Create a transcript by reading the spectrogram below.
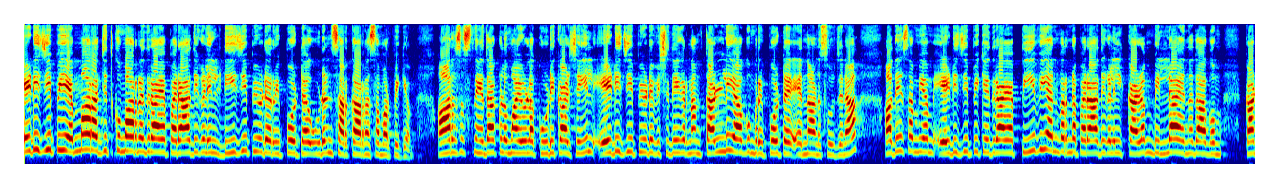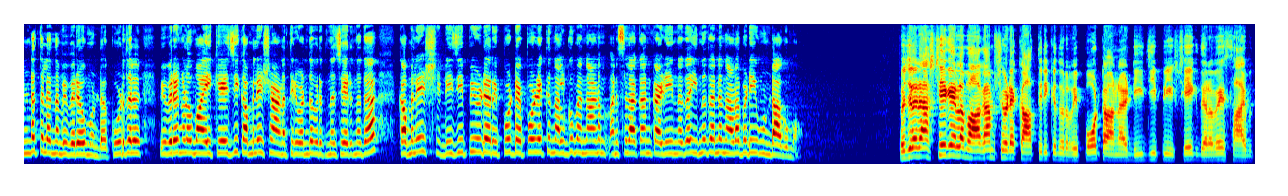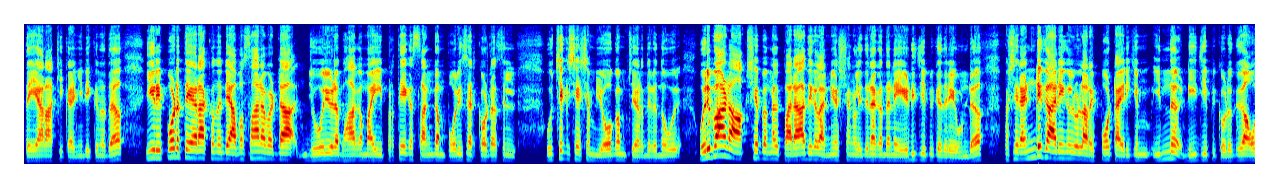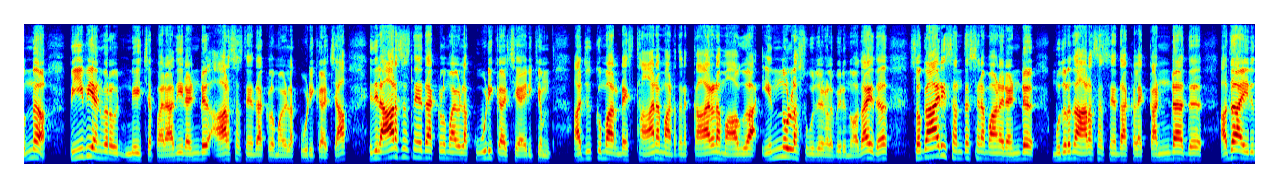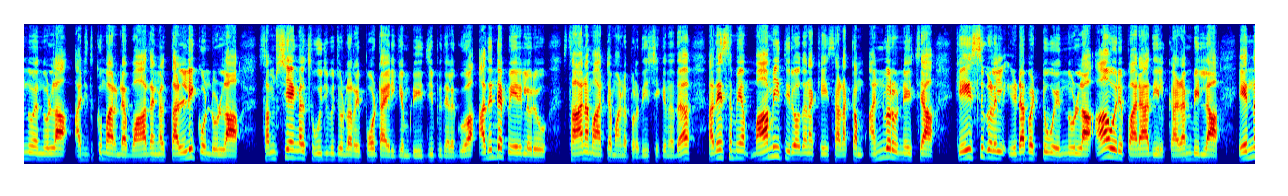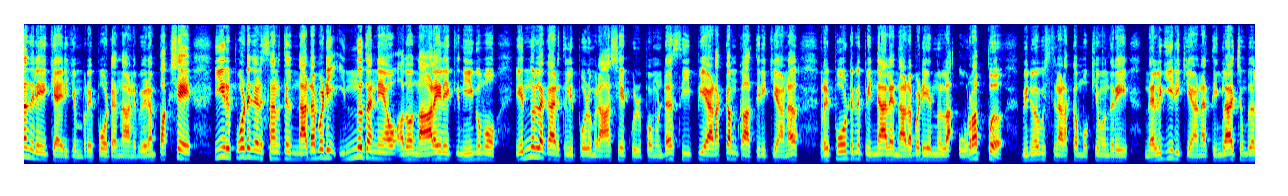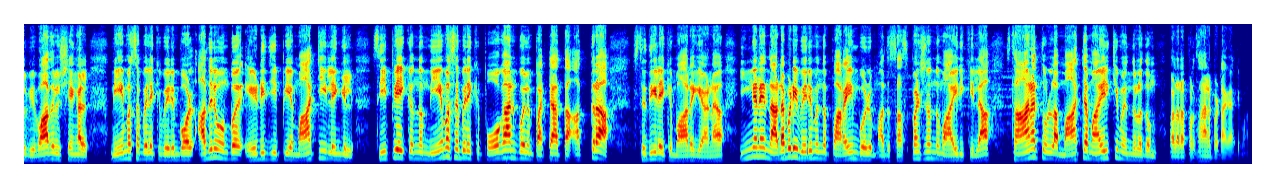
A D G P M R Ajith കുമാറിനെതിരായ പരാതികളിൽ D G പിയുടെ report ഉടൻ സർക്കാരിന് സമർപ്പിക്കും. ആർ എസ് എസ് നേതാക്കളുമായുള്ള കൂടിക്കാഴ്ചയിൽ എ ഡി ജി പിയുടെ വിശദീകരണം തള്ളിയാകും റിപ്പോർട്ട് എന്നാണ് സൂചന. അതേസമയം എ ഡി ജി പിക്കെതിരായ പി വി അൻവറിന്റെ പരാതികളിൽ കഴമ്പില്ല എന്നതാകും കണ്ടെത്തലെന്ന വിവരവുമുണ്ട്. കൂടുതൽ വിവരങ്ങളുമായി കെ ജി കമലേഷാണ് തിരുവനന്തപുരത്ത് നിന്ന് ചേരുന്നത്. കമലേഷ് ഡി ജി പിയുടെ റിപ്പോർട്ട് എപ്പോഴേക്ക് നൽകുമെന്നാണ് മനസ്സിലാക്കാൻ കഴിയുന്നത്? ഇന്ന് തന്നെ നടപടിയും ഉണ്ടാകുമോ? പ്രജല രാഷ്ട്രീയ കേരളം ആകാംക്ഷയോടെ കാത്തിരിക്കുന്ന ഒരു റിപ്പോർട്ടാണ് D G P Sheikh Darvesh Sahib തയ്യാറാക്കി കഴിഞ്ഞിരിക്കുന്നത്. ഈ റിപ്പോർട്ട് തയ്യാറാക്കുന്നതിന്റെ അവസാനവട്ട ജോലിയുടെ ഭാഗമായി പ്രത്യേക സംഘം പോലീസ് ഹെഡ്ക്വാർട്ടേഴ്സിൽ ഉച്ചയ്ക്ക് ശേഷം യോഗം ചേർന്നിരുന്നു. ഒരുപാട് ആക്ഷേപങ്ങൾ പരാതികൾ അന്വേഷണങ്ങൾ ഇതിനകം തന്നെ എ ഡി ജി പിക്കെതിരെ ഉണ്ട്. പക്ഷേ രണ്ട് കാര്യങ്ങളുള്ള റിപ്പോർട്ടായിരിക്കും ഇന്ന് ഡി ജി പി കൊടുക്കുക. ഒന്ന് പി വി അൻവർ ഉന്നയിച്ച പരാതി. രണ്ട് ആർ എസ് എസ് നേതാക്കളുമായുള്ള കൂടിക്കാഴ്ച. ഇതിൽ ആർ എസ് എസ് നേതാക്കളുമായുള്ള കൂടിക്കാഴ്ചയായിരിക്കും അജിത് കുമാറിന്റെ സ്ഥാനമാറ്റത്തിന് കാരണമാവുക എന്നുള്ള സൂചനകൾ വരുന്നു. അതായത് സ്വകാര്യ സന്ദർശനമാണ് രണ്ട് മുതിർന്ന ആർ എസ് എസ് നേതാക്കളെ കണ്ടത്. അതായിരുന്നു എന്നുള്ള അജിത് കുമാറിന്റെ വാദങ്ങൾ തള്ളിക്കൊണ്ടുള്ള സംശയങ്ങൾ സൂചിപ്പിച്ചുള്ള റിപ്പോർട്ടായിരിക്കും ഡി ജി പി നൽകുക. അതിന്റെ പേരിൽ ഒരു സ്ഥാനമാറ്റമാണ് പ്രതീക്ഷിക്കുന്നത്. അതേസമയം മാമി തിരോധന കേസ് അടക്കം അൻവർ ഉന്നയിച്ച കേസുകളിൽ ഇടപെട്ടു എന്നുള്ള ആ ഒരു പരാതിയിൽ കഴമ്പില്ല എന്ന നിലയ്ക്കായിരിക്കും റിപ്പോർട്ട് എന്നാണ് വിവരം. പക്ഷേ ഈ റിപ്പോർട്ടിന്റെ അടിസ്ഥാനത്തിൽ നടപടി ഇന്ന് തന്നെയോ അതോ നാളെയിലേക്ക് നീങ്ങുമോ എന്നുള്ള കാര്യത്തിൽ ഇപ്പോഴും ഒരു ആശയക്കുഴപ്പമുണ്ട്. സി പി അടക്കം കാത്തിരിക്കുകയാണ്. റിപ്പോർട്ടിന് പിന്നാലെ നടപടി എന്നുള്ള ഉറപ്പ് ബിനോയ് വിസ്റ്റിനടക്കം മുഖ്യമന്ത്രി നൽകിയിരിക്കുകയാണ്. തിങ്കളാഴ്ച മുതൽ വിവാദ വിഷയങ്ങൾ നിയമസഭയിലേക്ക് വരുമ്പോൾ അതിനു മുമ്പ് എ ഡി ജി പിയെ മാറ്റിയില്ലെങ്കിൽ സി പി ഐക്കൊന്നും നിയമസഭയിലേക്ക് പോകാൻ പോലും പറ്റാത്ത അത്ര സ്ഥിതിയിലേക്ക് മാറുകയാണ്. ഇങ്ങനെ നടപടി വരുമെന്ന് പറയുമ്പോഴും അത് സസ്പെൻഷനൊന്നും ആയിരിക്കില്ല. സ്ഥാനത്തുള്ള മാറ്റമായിരിക്കും എന്നുള്ളതും വളരെ പ്രധാനപ്പെട്ട കാര്യമാണ്.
